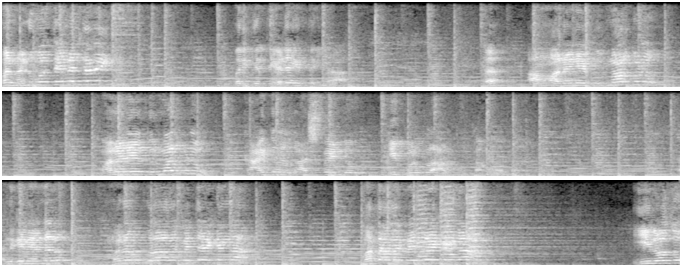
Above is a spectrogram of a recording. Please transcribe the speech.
మరి నన్ను వస్తే ఏమెళ్తుంది మరి ఇంత తేడా ఏంటయ్యా ఆ? మననే దుర్మార్గుడు. మననే దుర్మార్గుడు. కాగితం రాసిపోయిండు. ఈ కొడుకులు ఆడుకుంటాము అందుకని అందరూ మనం కులాలకు వ్యతిరేకంగా మతాలకు వ్యతిరేకంగా ఈరోజు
